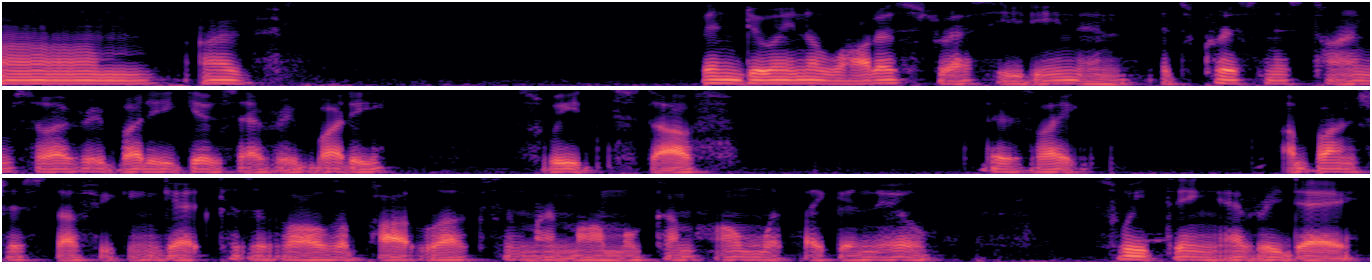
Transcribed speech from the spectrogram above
Um, I've been doing a lot of stress eating, and it's Christmas time, so everybody gives everybody sweet stuff. There's like a bunch of stuff you can get because of all the potlucks, and my mom will come home with like a new sweet thing every day.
